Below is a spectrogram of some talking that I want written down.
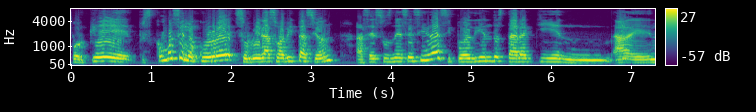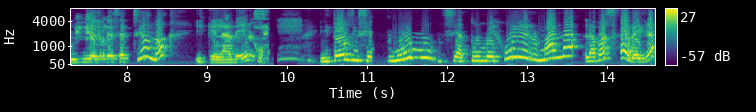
Porque, pues, ¿cómo se le ocurre subir a su habitación, hacer sus necesidades y pudiendo estar aquí en, en el recepción, ¿no? Y que la dejo. Y todos dicen, no, si a tu mejor hermana la vas a dejar.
